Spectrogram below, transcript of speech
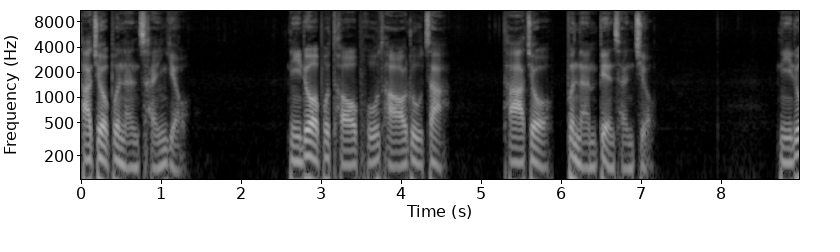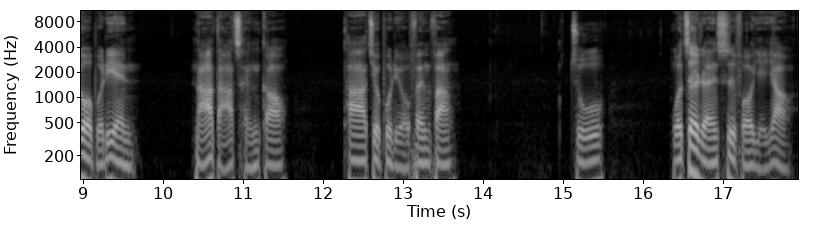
它就不能成油；你若不投葡萄入榨，它就不能变成酒；你若不炼拿达成膏，它就不留芬芳。主，我这人是否也要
